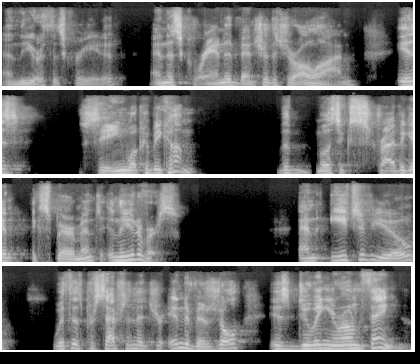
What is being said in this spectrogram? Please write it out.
And the earth is created, and this grand adventure that you're all on is seeing what could become the most extravagant experiment in the universe. And each of you, with this perception that you're individual, is doing your own thing.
